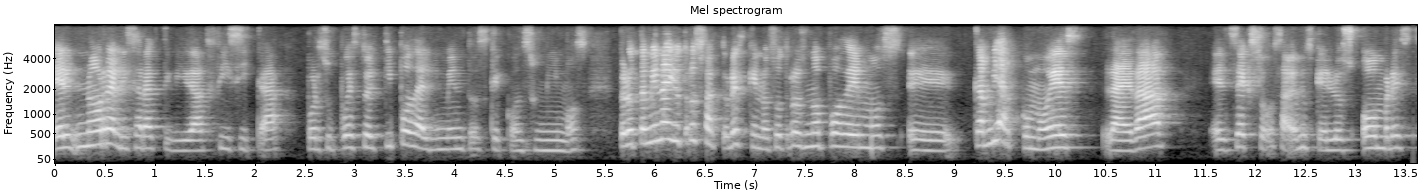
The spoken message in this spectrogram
el no realizar actividad física, por supuesto, el tipo de alimentos que consumimos, pero también hay otros factores que nosotros no podemos eh, cambiar, como es la edad, el sexo. Sabemos que los hombres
